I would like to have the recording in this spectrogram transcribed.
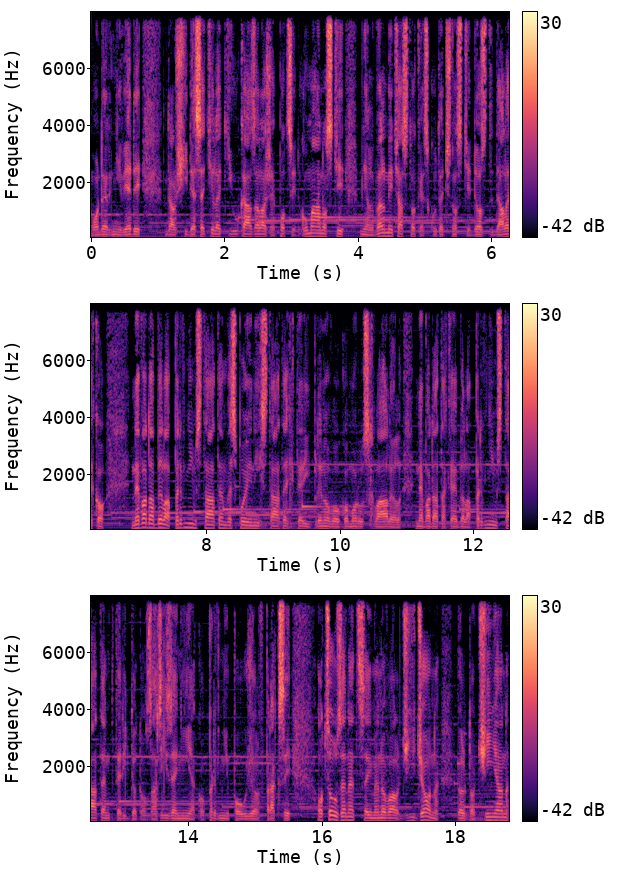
moderní vědy. Další desetiletí ukázala, že pocit humánosti měl velmi často ke skutečnosti dost daleko. Nevada byla prvním státem ve Spojených státech, který plynovou komoru schválil. Nevada také byla prvním státem, který toto zařízení jako první použil v praxi. Odsouzenec se jmenoval G. John, byl to Číňan,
